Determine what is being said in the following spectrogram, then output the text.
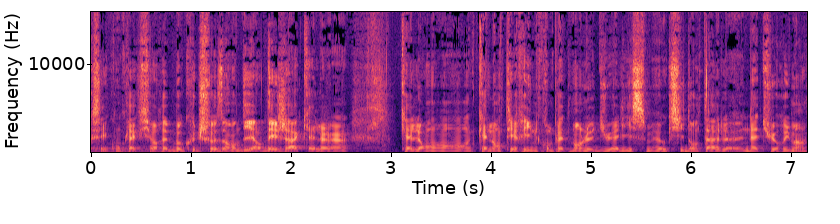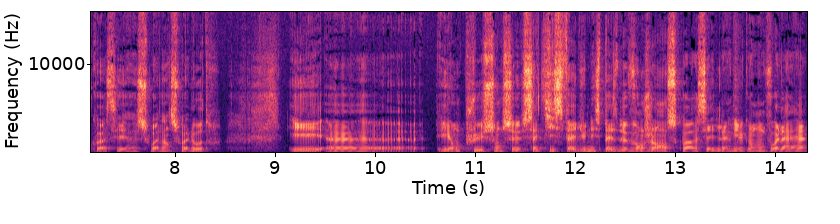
c'est complexe, il y aurait beaucoup de choses à en dire. Déjà qu'elle qu'elle entérine complètement le dualisme occidental euh, nature-humain, quoi. C'est euh, soit l'un soit l'autre. Et, euh, et en plus, on se satisfait d'une espèce de vengeance, quoi. C'est on voit la,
